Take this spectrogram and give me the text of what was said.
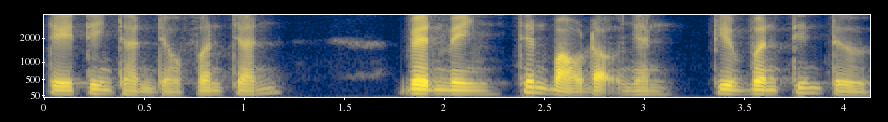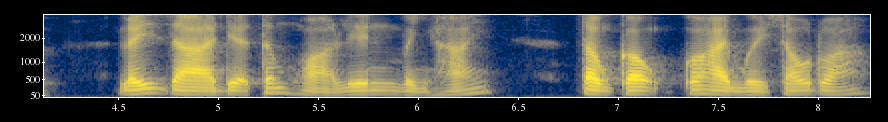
thì tinh thần đều phân chấn. Viên mình, thiên bảo đạo nhân, kim vân tiên tử, lấy ra địa tâm hỏa liên mình hái, tổng cộng có 26 đóa.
